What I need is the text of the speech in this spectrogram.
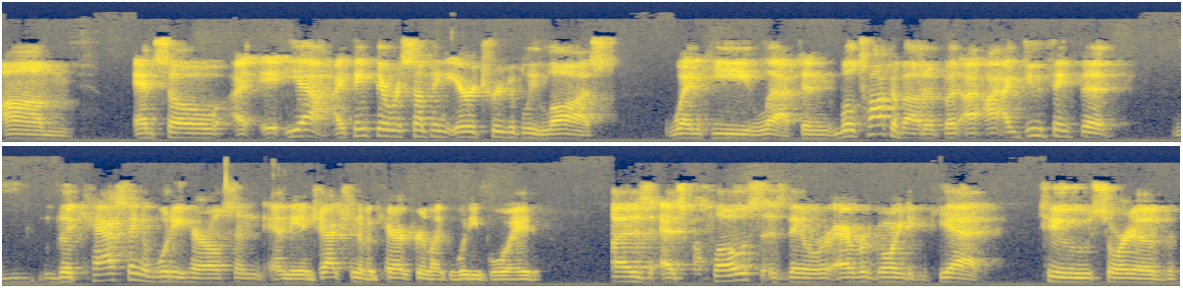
Um, and so, I, it, yeah, I think there was something irretrievably lost when he left. And we'll talk about it, but I, I do think that the casting of Woody Harrelson and the injection of a character like Woody Boyd was as close as they were ever going to get to sort of,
